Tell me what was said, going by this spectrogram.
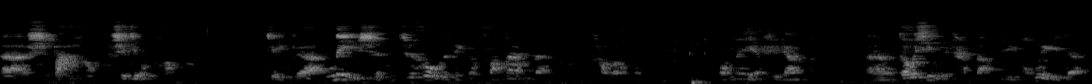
呃十八号、十九号这个内审之后的这个方案的讨论会，我们也非常呃高兴的看到与会的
